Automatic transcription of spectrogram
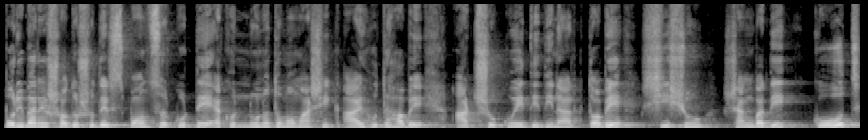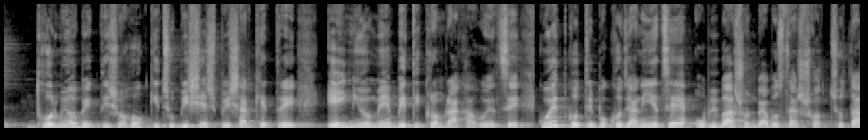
পরিবারের সদস্যদের স্পন্সর করতে এখন ন্যূনতম মাসিক আয় হতে হবে আটশো কুয়েতি দিনার। তবে শিশু, সাংবাদিক, কোচ ধর্মীয় ব্যক্তিসহ কিছু বিশেষ পেশার ক্ষেত্রে এই নিয়মে ব্যতিক্রম রাখা হয়েছে। কুয়েত কর্তৃপক্ষ জানিয়েছে, অভিবাসন ব্যবস্থার স্বচ্ছতা,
